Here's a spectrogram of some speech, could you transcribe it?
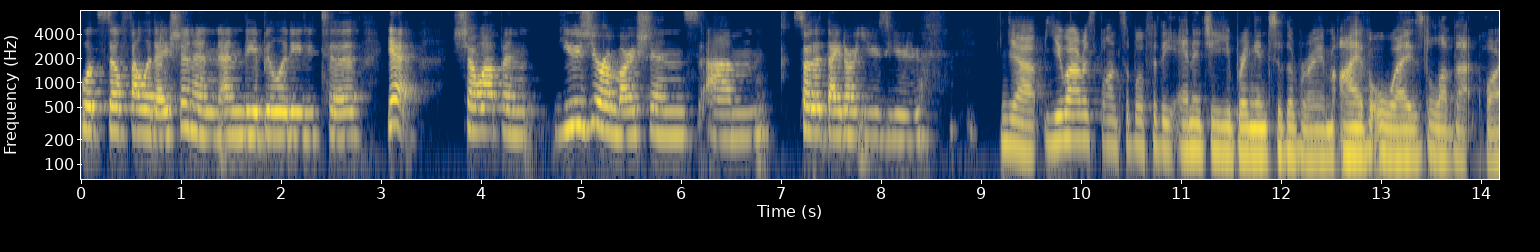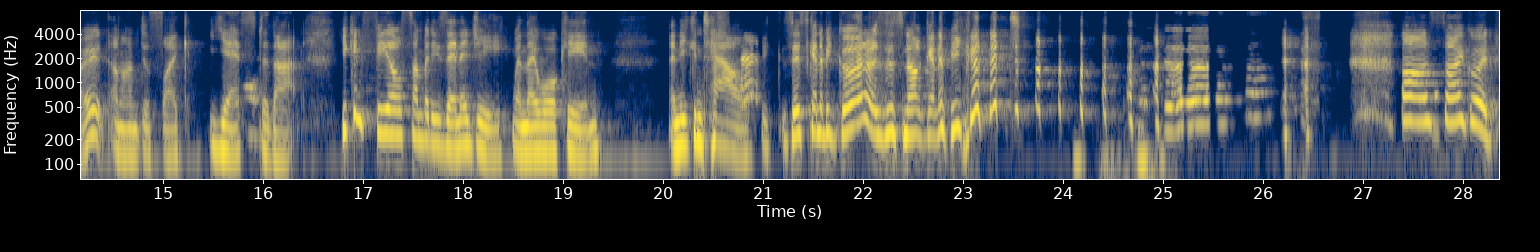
well, it's self validation and and the ability to yeah show up and use your emotions um, so that they don't use you. Yeah, you are responsible for the energy you bring into the room. I've always loved that quote. And I'm just like, yes to that. You can feel somebody's energy when they walk in, and you can tell is this going to be good or is this not going to be good? oh, so good.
